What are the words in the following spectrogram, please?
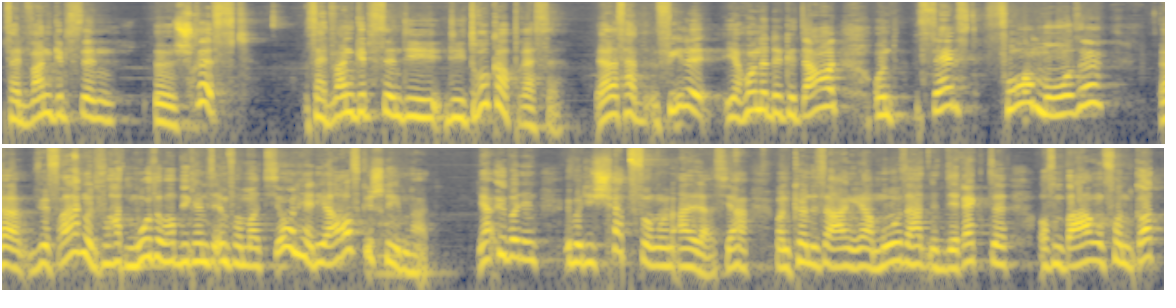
seit wann gibt's denn äh, Schrift? Seit wann gibt's denn die, die Druckerpresse? Ja, das hat viele Jahrhunderte gedauert und selbst vor Mose, äh, wir fragen uns, wo hat Mose überhaupt die ganze Information her, die er aufgeschrieben hat? Ja, über, den, über die Schöpfung und all das. Ja, man könnte sagen, ja, Mose hat eine direkte Offenbarung von Gott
